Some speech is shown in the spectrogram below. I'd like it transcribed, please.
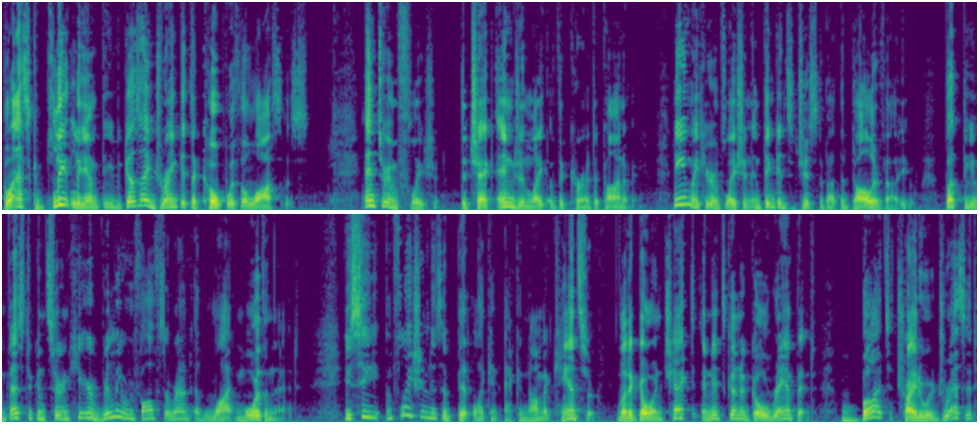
Glass completely empty because I drank it to cope with the losses. Enter inflation the check engine light of the current economy. Now you might hear inflation and think it's just about the dollar value, but the investor concern here really revolves around a lot more than that. You see, inflation is a bit like an economic cancer. Let it go unchecked and it's gonna go rampant. But try to address it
